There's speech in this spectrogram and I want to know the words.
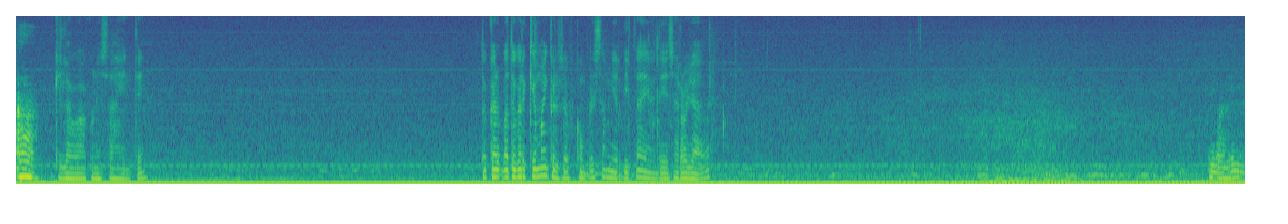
Ah, qué es la va con esta gente. Tocar, va a tocar que Microsoft compre esta mierdita de, de desarrollador. Imagino.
